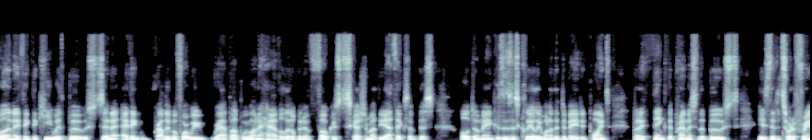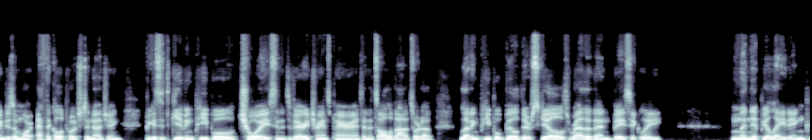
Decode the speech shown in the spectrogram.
Well, and I think the key with boosts, and I, I think probably before we wrap up, we want to have a little bit of focused discussion about the ethics of this whole domain because this is clearly one of the debated points. But I think the premise of the boosts is that it's sort of framed as a more ethical approach to nudging because it's giving people choice and it's very transparent and it's all about sort of letting people build their skills rather than basically manipulating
